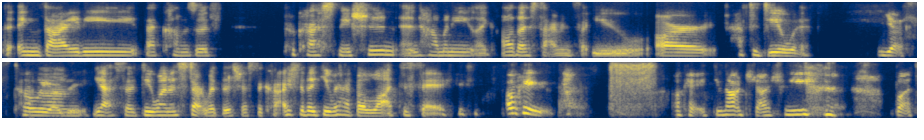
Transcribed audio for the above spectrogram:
the anxiety that comes with procrastination and how many like all the assignments that you are have to deal with. Yes, totally Um, agree. yeah, so do you want to start with this, Jessica? I feel like you have a lot to say. Okay. Okay, do not judge me, but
